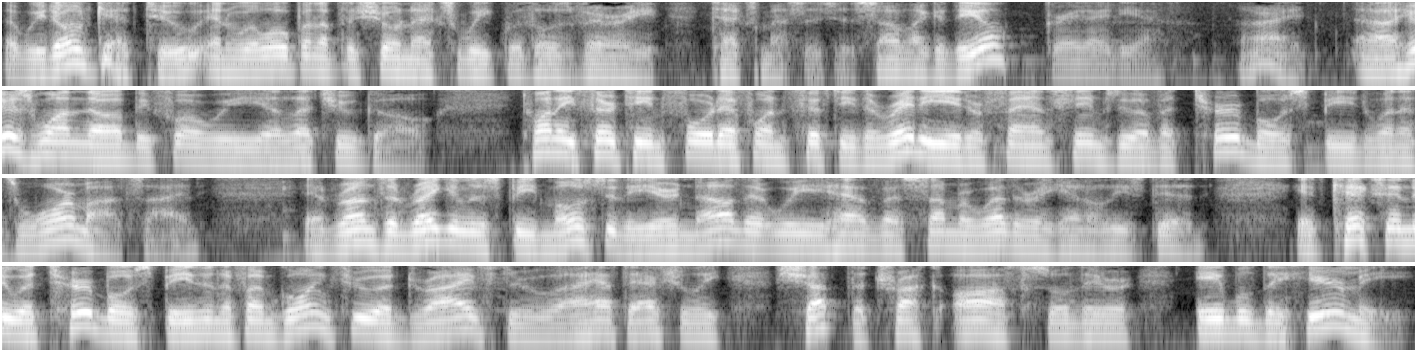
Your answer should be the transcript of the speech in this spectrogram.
that we don't get to, and we'll open up the show next week with those very text messages. Sound like a deal? Great idea. All right. Uh, here's one, though, before we uh, let you go. 2013 Ford F 150, the radiator fan seems to have a turbo speed when it's warm outside it runs at regular speed most of the year. Now that we have uh, summer weather again, at least did, it kicks into a turbo speed. And if I'm going through a drive-through, I have to actually shut the truck off so they're able to hear me.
